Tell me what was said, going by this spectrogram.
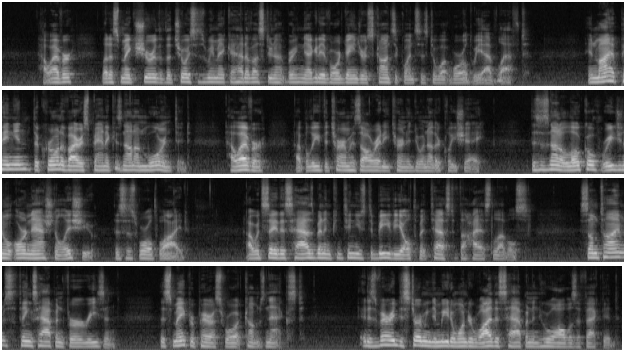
However, let us make sure that the choices we make ahead of us do not bring negative or dangerous consequences to what world we have left. In my opinion, the coronavirus panic is not unwarranted. However, I believe the term has already turned into another cliche. This is not a local, regional, or national issue. This is worldwide. I would say this has been and continues to be the ultimate test of the highest levels. Sometimes things happen for a reason. This may prepare us for what comes next. It is very disturbing to me to wonder why this happened and who all was affected.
